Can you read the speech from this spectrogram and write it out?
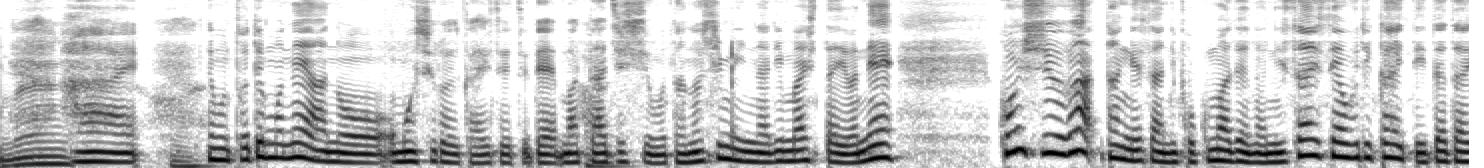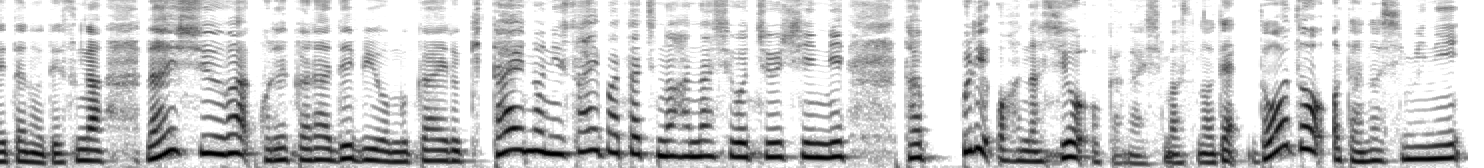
そうですね。はい。はい、でもとてもねあの面白い解説でまた次週も楽しみになりましたよね。はい今週は丹下さんにここまでの2歳戦を振り返っていただいたのですが、来週はこれからデビューを迎える期待の2歳馬たちの話を中心に、たっぷりお話をお伺いしますので、どうぞお楽しみに。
